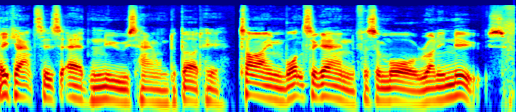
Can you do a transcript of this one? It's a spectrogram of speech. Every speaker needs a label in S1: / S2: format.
S1: Hey cats, it's Ed Newshound Bud here. Time once again for some more running news.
